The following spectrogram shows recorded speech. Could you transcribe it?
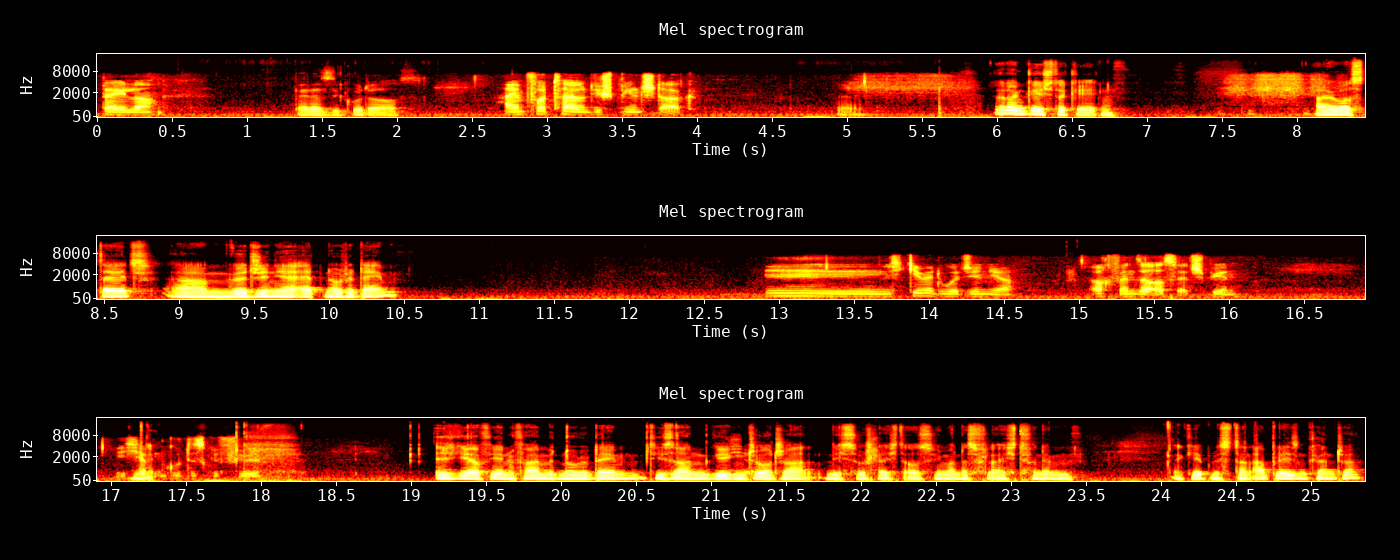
Baylor. Baylor sieht gut aus. Heimvorteil und die spielen stark. Ja, dann gehe ich dagegen. Iowa State, ähm, Virginia at Notre Dame. Mm, ich gehe mit Virginia. Auch wenn sie auswärts spielen. Ich habe ein gutes Gefühl. Ich gehe auf jeden Fall mit Notre Dame. Die sahen gegen auch. Georgia nicht so schlecht aus, wie man das vielleicht von dem Ergebnis dann ablesen könnte.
